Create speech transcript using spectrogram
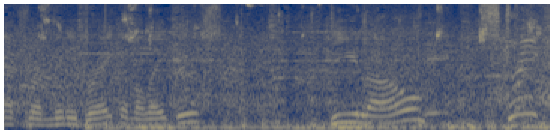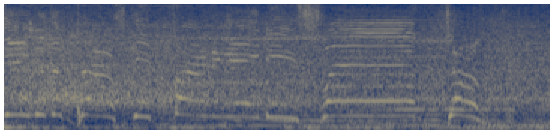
chance for a mini break in the Lakers. D'Lo streaking to the basket, finding AD slam dunk.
